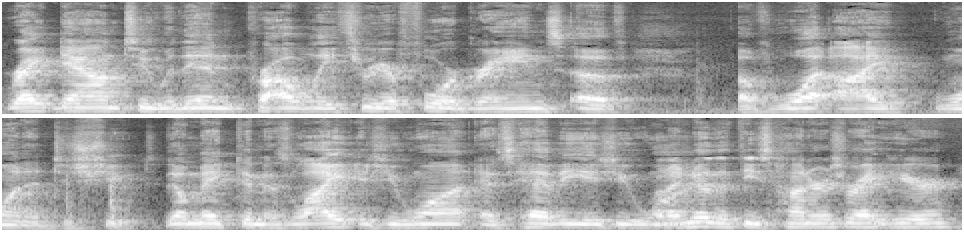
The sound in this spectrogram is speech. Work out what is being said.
right down to within probably three or four grains of, of what I wanted to shoot. They'll make them as light as you want, as heavy as you want. I know that these hunters right here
